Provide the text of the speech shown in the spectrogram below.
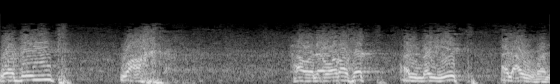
وبنت وأخ. هؤلاء ورثت الميت الأول.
